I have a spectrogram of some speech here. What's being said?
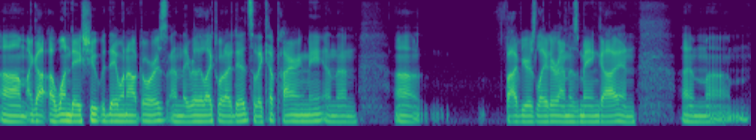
Um, I got a one day shoot with Day One Outdoors, and they really liked what I did, so they kept hiring me. And then uh, five years later, I'm his main guy, and I'm um,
